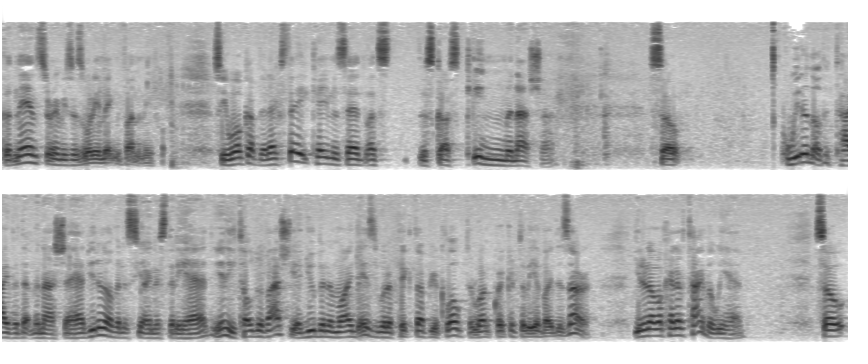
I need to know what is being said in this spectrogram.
couldn't answer him. He says, What are you making fun of me for? So he woke up the next day, came and said, Let's discuss King Menashe. So we don't know the taiva that Menashe had. You don't know the Nisyanis that he had. Yeah, he told Rav Ashi, Had you been in my days, you would have picked up your cloak to run quicker to the Avodah. You don't know what kind of taiva we had. So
